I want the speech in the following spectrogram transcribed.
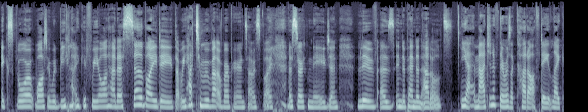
explore what it would be like if we all had a sell by date that we had to move out of our parents' house by a certain age and live as independent adults. Yeah, imagine if there was a cutoff date like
